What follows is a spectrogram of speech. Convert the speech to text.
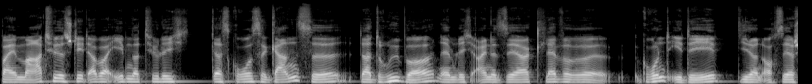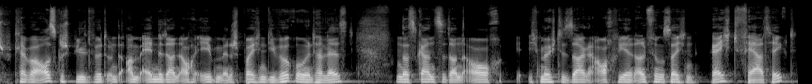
bei Martyrs steht aber eben natürlich das große Ganze darüber, nämlich eine sehr clevere Grundidee, die dann auch sehr clever ausgespielt wird und am Ende dann auch eben entsprechend die Wirkung hinterlässt und das Ganze dann auch, ich möchte sagen, auch wie in Anführungszeichen rechtfertigt.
